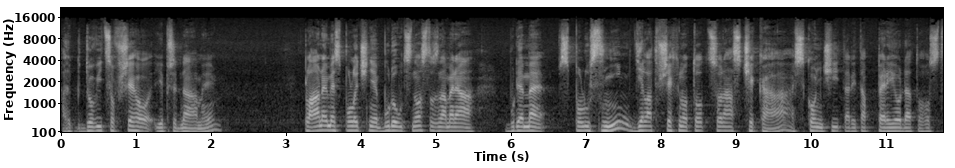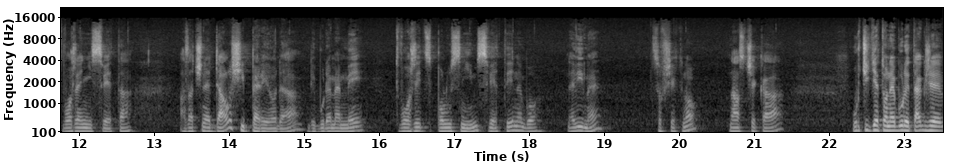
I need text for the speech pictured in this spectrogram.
a kdo ví, co všeho je před námi. Plánujeme společně budoucnost, to znamená, budeme spolu s ním dělat všechno to, co nás čeká, až skončí tady ta perioda toho stvoření světa a začne další perioda, kdy budeme my tvořit spolu s ním světy, nebo nevíme, co všechno nás čeká. Určitě to nebude tak, že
